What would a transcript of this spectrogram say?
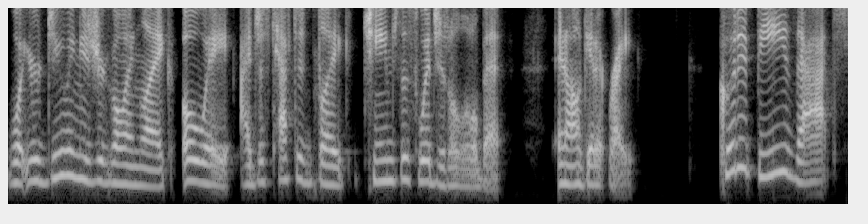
What you're doing is you're going like, "Oh wait, I just have to like change this widget a little bit and I'll get it right." Could it be that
